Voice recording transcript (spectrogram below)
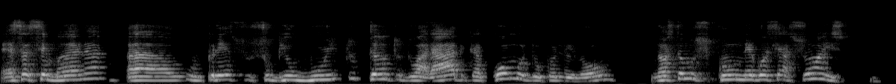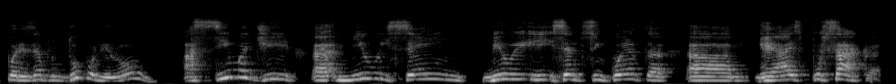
Essa semana, ah, o preço subiu muito, tanto do Arábica como do Conilon. Nós estamos com negociações, por exemplo, do Conilon, acima de uh, 1.100, 1.150 uh, reais por saca.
